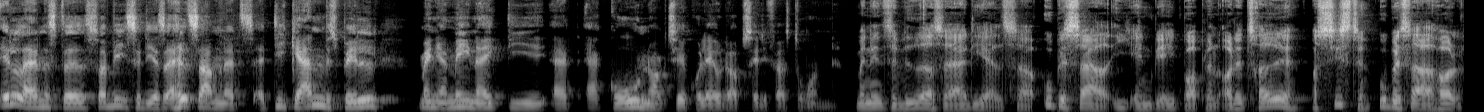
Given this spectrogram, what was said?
et eller andet sted, så viser de os alle sammen, at, at de gerne vil spille, men jeg mener ikke, de er, er gode nok til at kunne lave et opsæt i første runde. Men indtil videre, så er de altså ubesejret i NBA-boblen. Og det tredje og sidste ubesejrede hold,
